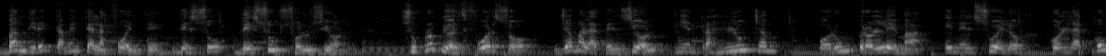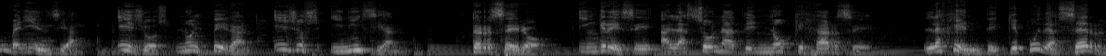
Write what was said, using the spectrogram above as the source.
van directamente a la fuente de su, de su solución. Su propio esfuerzo llama la atención mientras luchan por un problema en el suelo con la conveniencia. Ellos no esperan, ellos inician. Tercero, ingrese a la zona de no quejarse. La gente que puede hacer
